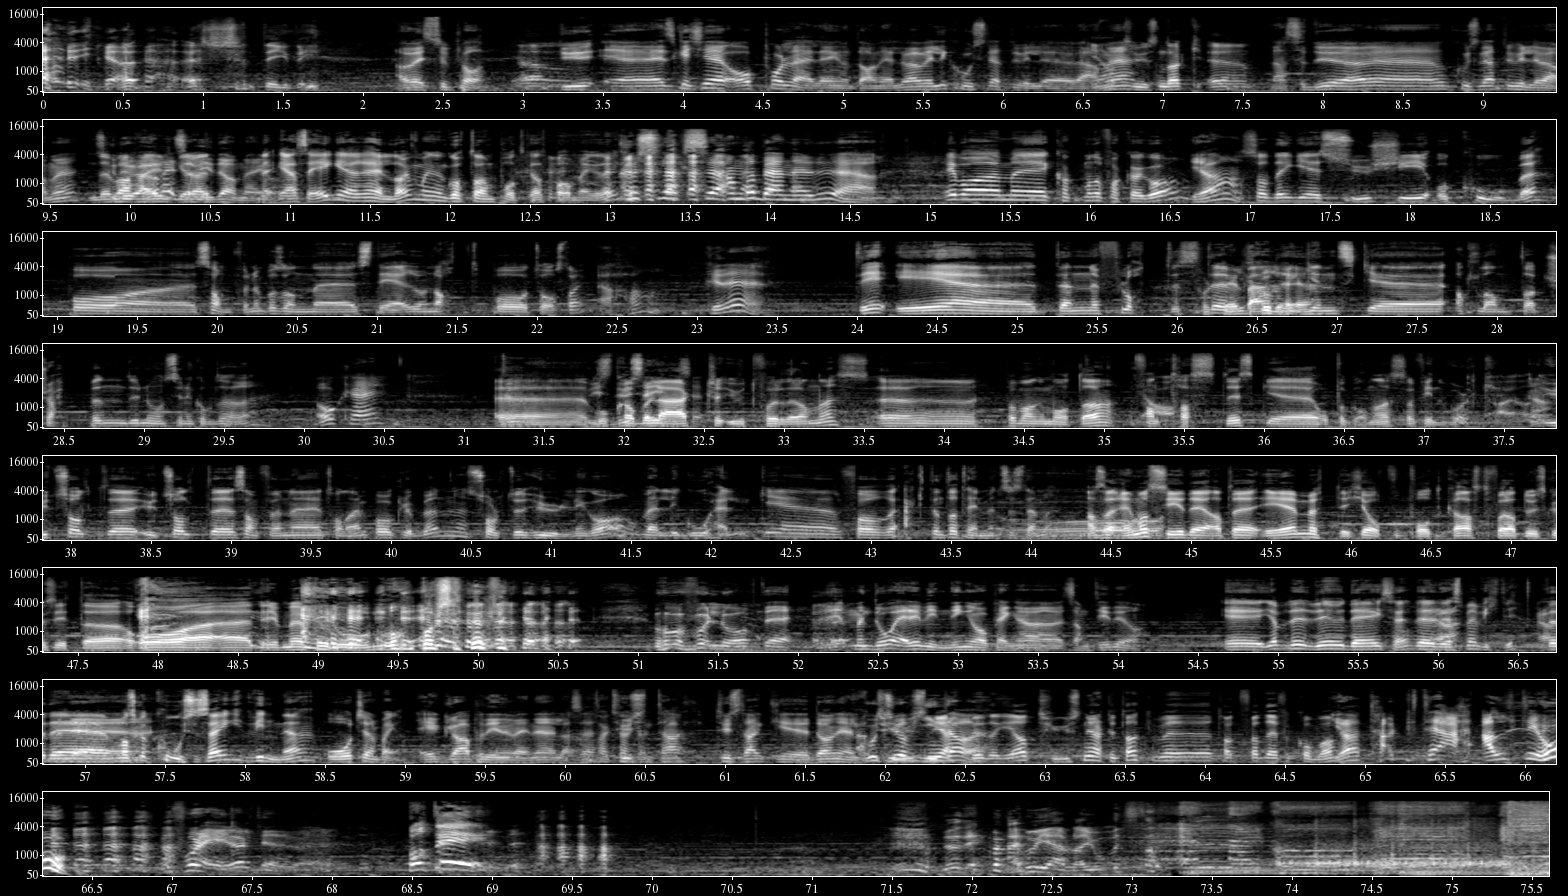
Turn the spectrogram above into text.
Jeg skjønte ingenting. Ja, men Super. Du, eh, jeg skal ikke oppholde deg lenger, Daniel. Det var veldig koselig at du ville være med. Ja, tusen takk. Altså, du er eh, koselig at du ville være med. Det Skal var du helt reise greit. med Nei, altså, jeg er her hele dag, men jeg kan godt ha en podkast bare med deg. Hva slags andre band er det du er her? Jeg var med Kakk Fakka i går. Ja. Så hadde jeg sushi og Kobe på Samfunnet på sånn stereonatt på torsdag. Jaha. Hva er det? Det er den flotteste Fortell det er. bergenske Atlanta-trappen du noensinne kommer til å høre. OK. Eh, vokabulært sier utfordrende eh, på mange måter. Fantastisk eh, oppegående og fine folk. Ja. Utsolgt, eh, utsolgt eh, Samfunnet i Trondheim på klubben. Solgte ut Hulen i går. Veldig god helg eh, for Act Entertainment-systemet. Altså, jeg må si det at jeg møtte ikke opp på podkast for at du skulle sitte og eh, drive med promo på slutten. Hvorfor lov til Men da er det vinning og penger samtidig, da. Eh, ja, det, det er jo det jeg sier. Det er Ja. det som er viktig. Ja, det er det, det- Man skal kose seg, vinne og tjene penger. Jeg er glad på dine vegne, Lasse. Takk, takk, Tusen takk. Tusen takk, Daniel. Ja, God tur videre. hjertelig, ja, tusen hjertelig takk. Takk for at jeg fikk komme. Ja, takk til alt i hop. Nå får jeg øl til du. Party! Det, ble jo jævla jobbes, da. NRK P3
